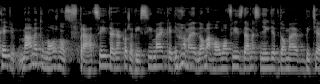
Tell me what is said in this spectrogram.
keď máme tu možnosť v práci, tak akože vysíme, keď máme doma home office, dáme si niekde v dome v byte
